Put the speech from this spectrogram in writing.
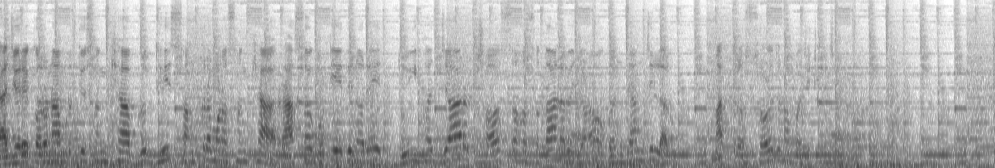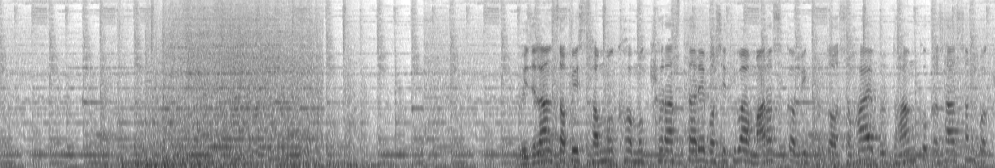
ରାଜ୍ୟରେ କରୋନା ମୃତ୍ୟୁ ସଂଖ୍ୟା ବୃଦ୍ଧି ସଂକ୍ରମଣ ସଂଖ୍ୟା ହ୍ରାସ ଗୋଟିଏ ଦିନରେ ଦୁଇ ହଜାର ଛଅଶହ ସତାନବେ ଜଣ ଗଞ୍ଜାମ ଜିଲ୍ଲାରୁ ମାତ୍ର ଷୋହଳ ଜଣ ପଜିଟିଭ୍ ଚିହ୍ନଟ विजिलांस अफि सम्मुख मुख्य रास्त बसी मानसिक विकृत असहाय वृद्धा प्रशासन पक्ष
